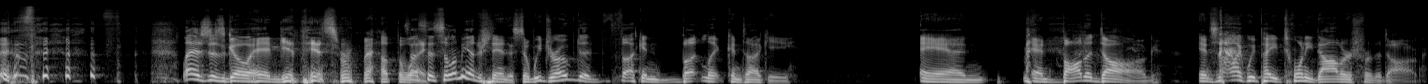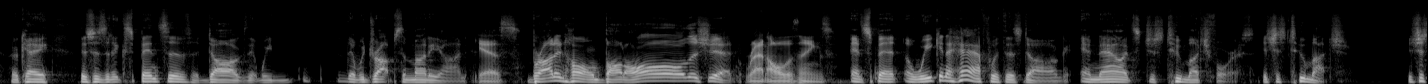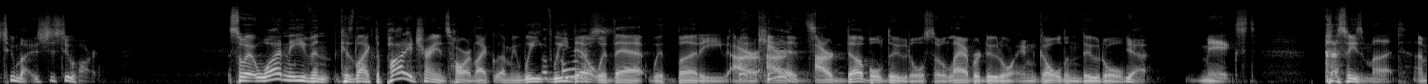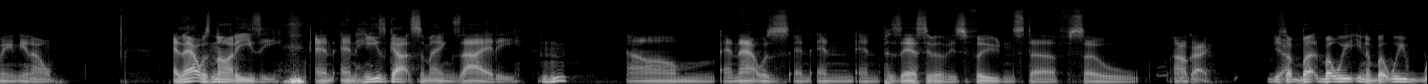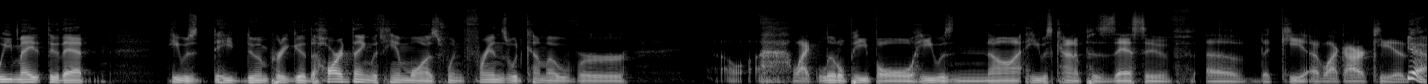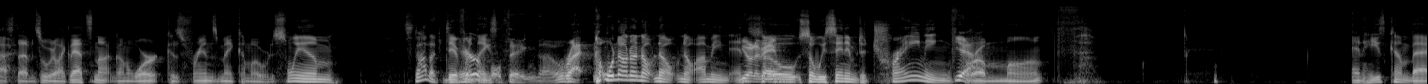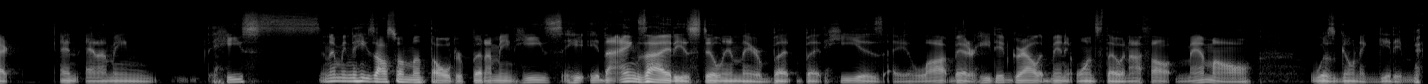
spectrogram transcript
Let's just go ahead and get this out the So I way. said, so let me understand this. So we drove to fucking Buttlick, Kentucky, and and bought a dog. And it's not like we paid twenty dollars for the dog. Okay, this is an expensive dog that we that we dropped some money on. Yes. Brought it home, bought all the shit, Right. All the things. and spent a week and a half with this dog. And now it's just too much for us. It's just too much. It's just too much. It's just too hard. So it wasn't even because like the potty training's hard. Like I mean, we we dealt with that with Buddy, our, our kids. our double doodle, so Labradoodle and Golden Doodle Yeah. mixed. so he's mutt. I mean, you know, and that was not easy. And and he's got some anxiety. Um, and that was and and and possessive of his food and stuff. So okay, Yeah. So, but but we you know but we we made it through that. He was he doing pretty good. The hard thing with him was when friends would come over, like little people. He was not. He was kind of possessive of the kid of like our kids. Yeah. and stuff. And so we are like, that's not going to work because friends may come over to swim. It's not a Different terrible things. thing, though. Right. Well, no, no, no, no, no. I mean, and You know what I so so we sent him to training for Yeah. a month, and he's come back, and and I mean, he's and I mean he's also a month older, but I mean he's he the anxiety is still in there, but but he is a lot better. He did growl at Bennett once though, and I thought Mamaw was gonna get him.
